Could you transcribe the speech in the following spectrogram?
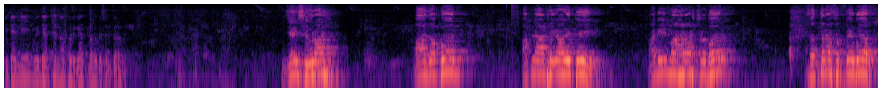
की त्यांनी विद्यार्थ्यांना थोडक्यात मार्गदर्शन करावं. जय शिवराय. आज आपण आपल्या आठेगाव येथे आणि महाराष्ट्रभर सतरा सप्टेंबर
